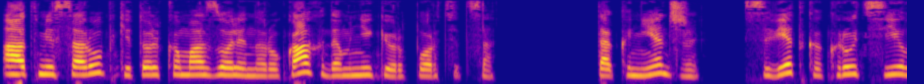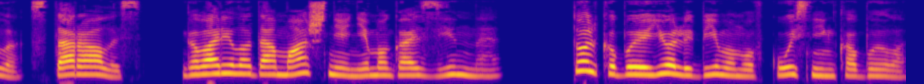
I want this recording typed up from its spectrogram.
а от мясорубки только мозоли на руках да маникюр портится. Так нет же, Светка крутила, старалась, говорила домашняя, не магазинная. Только бы ее любимому вкусненько было.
